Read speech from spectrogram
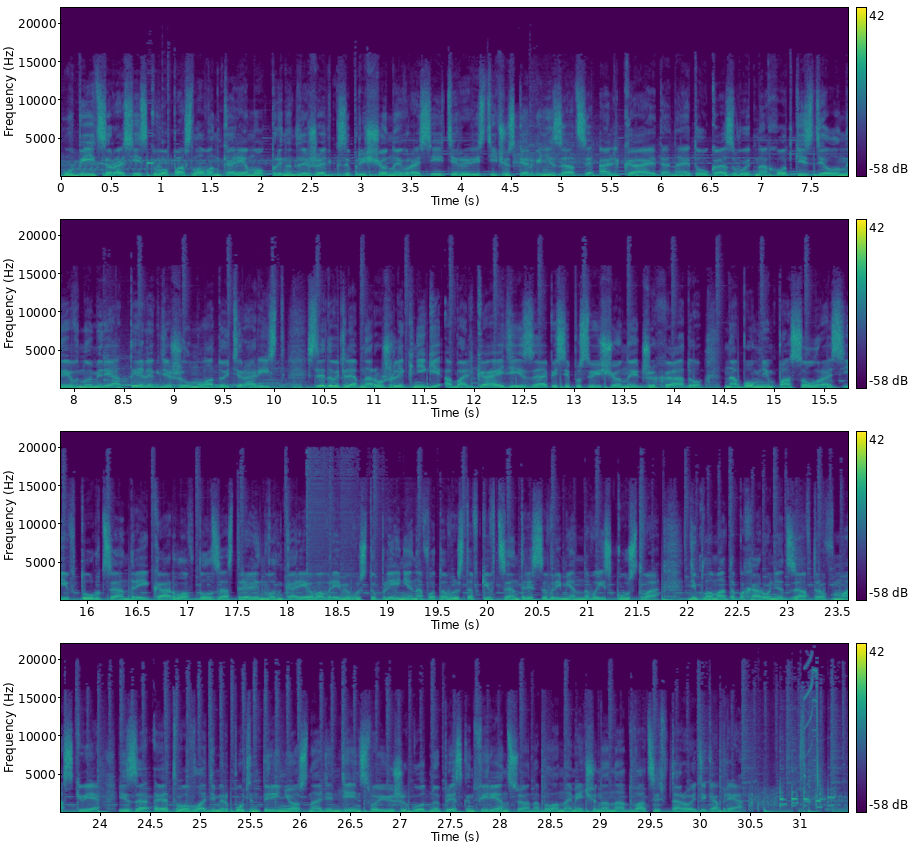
Убийца российского посла в Анкаре мог принадлежать к запрещенной в России террористической организации «Аль-Каида». На это указывают находки, сделанные в номере отеля, где жил молодой террорист. Следователи обнаружили книги об Аль-Каиде и записи, посвященные джихаду. Напомним, посол России в Турции Андрей Карлов был застрелен в Анкаре во время выступления на фотовыставке в Центре современного искусства. Дипломата похоронят завтра в Москве. Из-за этого Владимир Путин перенес на один день свою ежегодную пресс-конференцию. Она была намечена на 22 декабря.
